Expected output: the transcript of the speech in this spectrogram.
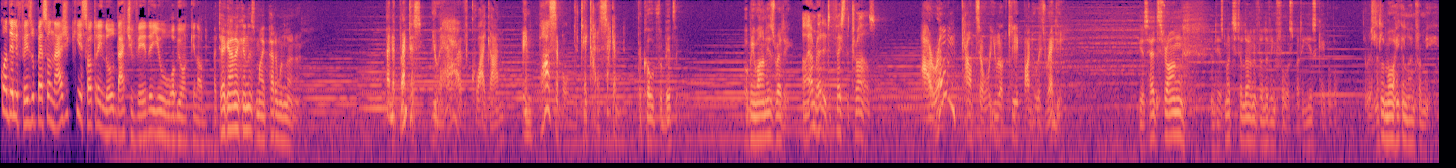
quando ele fez o personagem que só treinou o Darth Vader e o Obi-Wan Kenobi. I take Anakin as my Padawan learner. An apprentice? You have, Qui Gon. Impossible to take out a second. The code forbids it. Obi-Wan is ready. I am ready to face the trials. Our own counsel we will keep on who is ready. He is headstrong, and he has much to learn of the living force, but he is capable. There is little more he can learn from me.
